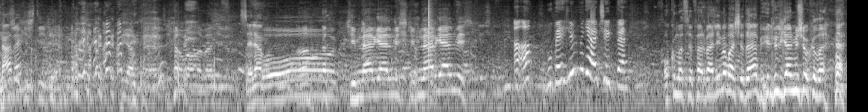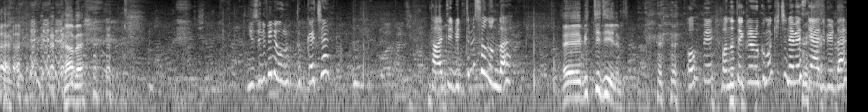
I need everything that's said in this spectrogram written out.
Ne haber? Selam. Oo, kimler gelmiş, kimler gelmiş? Aa, bu Behlül mü gerçekten? Okuma seferberliği mi başladı ha? Behlül gelmiş okula. Ne haber? Yüzünü bile unuttuk kaçak. Tatil bitti mi sonunda? Ee, bitti diyelim. Oh be, bana tekrar okumak için heves geldi birden.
